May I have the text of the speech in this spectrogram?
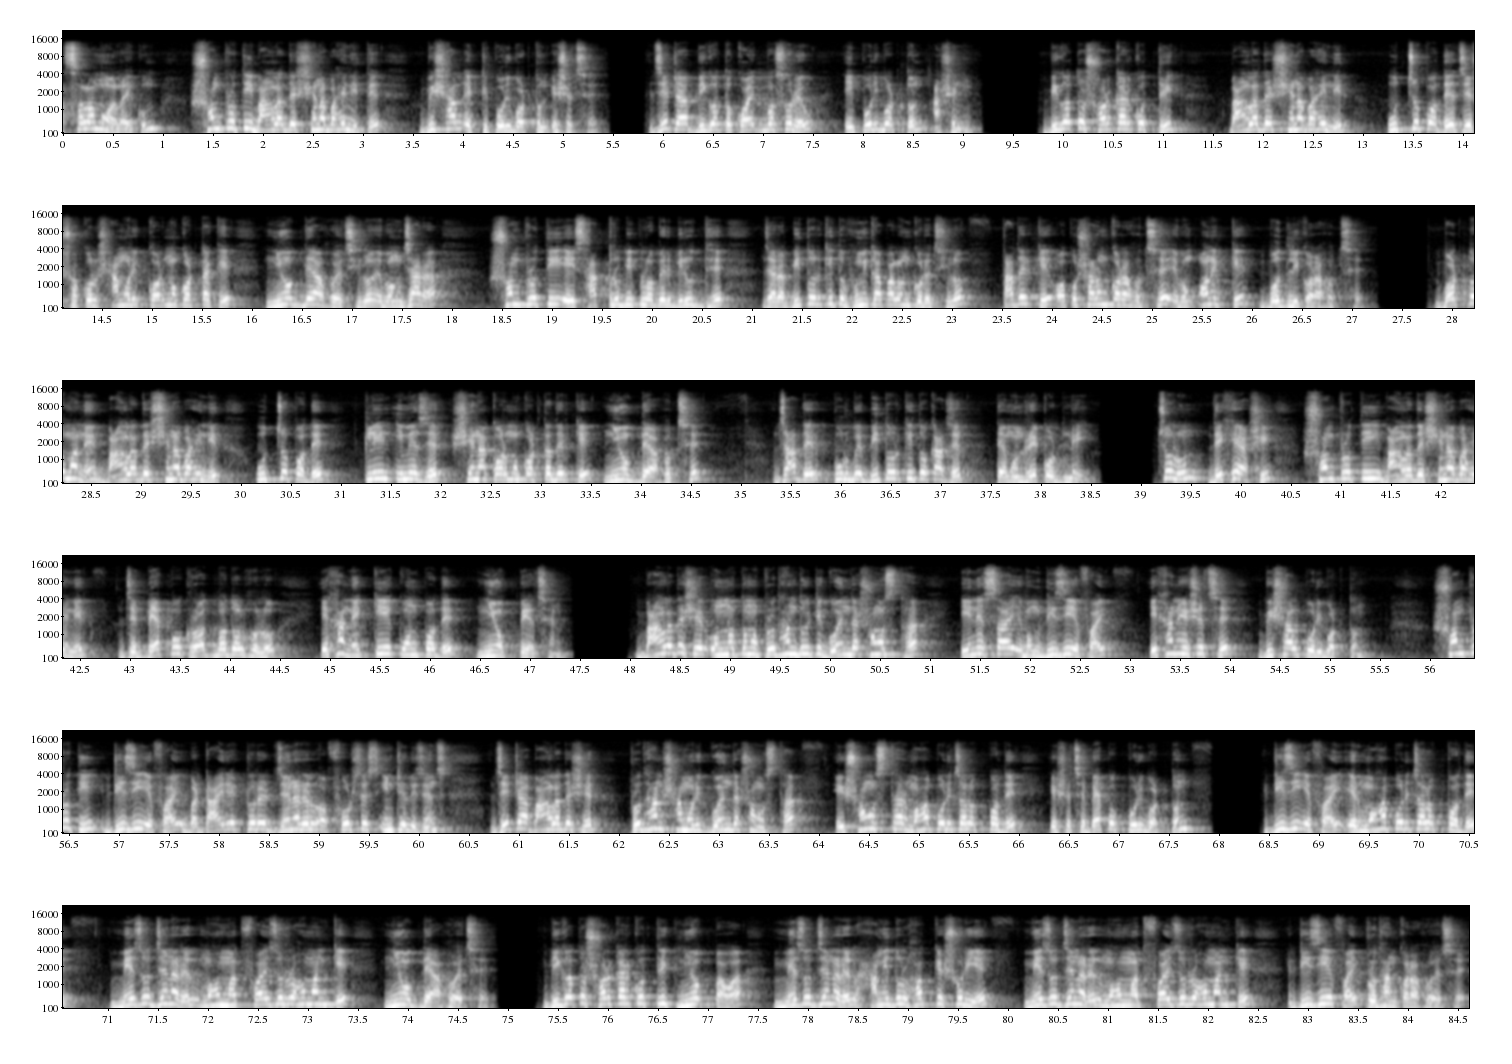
আসসালামু আলাইকুম। সম্প্রতি বাংলাদেশ সেনাবাহিনীতে বিশাল একটি পরিবর্তন এসেছে, যেটা বিগত কয়েক বছরেও এই পরিবর্তন আসেনি। বিগত সরকার কর্তৃক বাংলাদেশ সেনাবাহিনীর উচ্চ পদে যে সকল সামরিক কর্মকর্তাকে নিয়োগ দেওয়া হয়েছিল এবং যারা সম্প্রতি এই ছাত্র বিপ্লবের বিরুদ্ধে যারা বিতর্কিত ভূমিকা পালন করেছিল, তাদেরকে অপসারণ করা হচ্ছে এবং অনেককে বদলি করা হচ্ছে। বর্তমানে বাংলাদেশ সেনাবাহিনীর উচ্চ পদে ক্লিন ইমেজের সেনা কর্মকর্তাদেরকে নিয়োগ দেওয়া হচ্ছে, যাদের পূর্বে বিতর্কিত কাজের তেমন রেকর্ড নেই। চলুন দেখে আসি সম্প্রতি বাংলাদেশ সেনাবাহিনীর যে ব্যাপক রদবদল হলো, এখানে কে কোন পদে নিয়োগ পেয়েছেন। বাংলাদেশের অন্যতম প্রধান দুইটি গোয়েন্দা সংস্থা, এনএসআই এবং ডিজিএফআই, এখানে এসেছে বিশাল পরিবর্তন। সম্প্রতি ডিজিএফআই বা directorate general of forces intelligence, যেটা বাংলাদেশের প্রধান সামরিক গোয়েন্দা সংস্থা, এই সংস্থার মহাপরিচালক পদে এসেছে ব্যাপক পরিবর্তন। ডিজিএফআই এর মহাপরিচালক পদে মেজর জেনারেল মোহাম্মদ ফয়জুর রহমানকে নিয়োগ দেওয়া হয়েছে। বিগত সরকার কর্তৃক নিয়োগ পাওয়া মেজর জেনারেল হামিদুল হককে সরিয়ে মেজর জেনারেল মোহাম্মদ ফয়জুর রহমানকে ডিজিএফআই প্রদান করা হয়েছে।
